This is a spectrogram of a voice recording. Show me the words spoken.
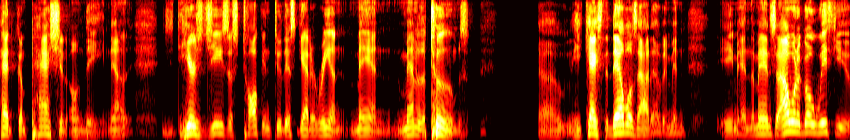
had compassion on thee. Now here's Jesus talking to this Gadarean man, man of the tombs. Uh, he cast the devils out of him, and amen. The man said, "I want to go with you,"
